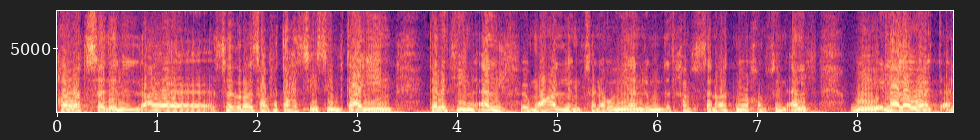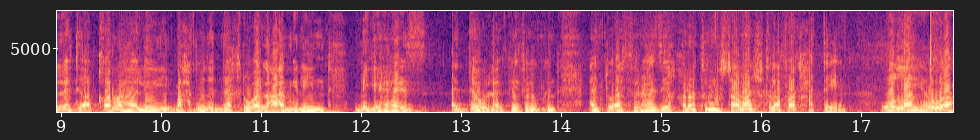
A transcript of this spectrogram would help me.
وقرارات السيد ال- آه، السيد الرئيس عبد الفتاح السيسي بتعيين 30 ألف معلم سنويا لمدة خمس سنوات 150 ألف والعلاوات التي أقرها لمحدود الدخل والعاملين بجهاز الدولة. كيف يمكن أن تؤثر هذه القرارات في مستوى معيشة الأفراد حتى يعني؟ والله هو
